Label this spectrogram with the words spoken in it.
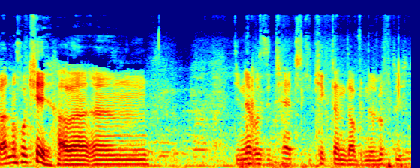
Gerade noch okay, aber ähm, die Nervosität, die kickt dann, glaube ich, in der Luft richtig.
